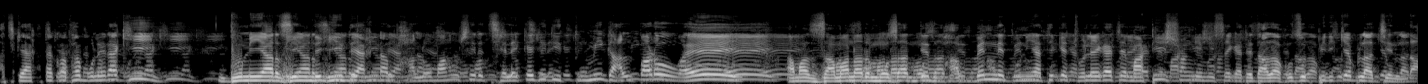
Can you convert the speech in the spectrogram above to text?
আজকে একটা কথা বলে রাখি। দুনিয়ার জিন্দগিতে একটা ভালো মানুষের ছেলেকে যদি তুমি গাল পারো এই আমার জামানার মোজাদ্দেদ ভাববেন না দুনিয়া থেকে চলে গেছে মাটির সঙ্গে মিশে গেছে। দাদা হুজুর পীর কেবলা জিন্দা।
